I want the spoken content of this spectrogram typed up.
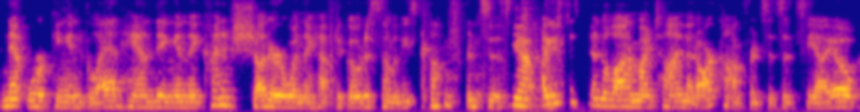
networking and glad handing and they kind of shudder when they have to go to some of these conferences. Yeah. I used to spend a lot of my time at our conferences at cio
